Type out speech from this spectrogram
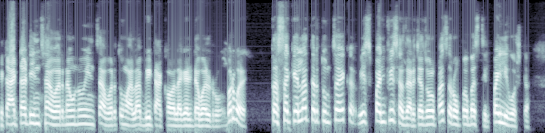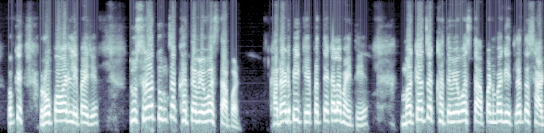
एक आठ आठ इंचावर नऊ नऊ इंचावर तुम्हाला बी टाकावं लागेल डबल रो बरोबर आहे? तसं केलं तर तुमचं एक वीस पंचवीस हजारच्या जवळपास रोपं बसतील पहिली गोष्ट. ओके? रोपं वाढली पाहिजे. दुसरं तुमचं खत व्यवस्थापन खादाड पीक आहे प्रत्येकाला माहिती आहे. मक्याचं खत व्यवस्थापन बघितलं तर साठ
